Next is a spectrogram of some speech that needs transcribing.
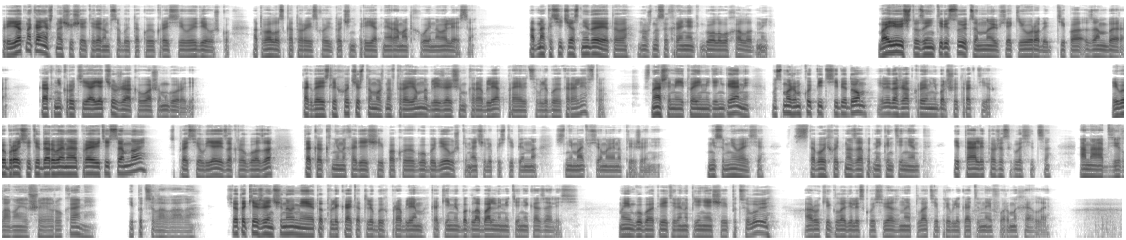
Приятно, конечно, ощущать рядом с собой такую красивую девушку, от волос которой исходит очень приятный аромат хвойного леса. Однако сейчас не до этого, нужно сохранять голову холодной. Боюсь, что заинтересуются мною всякие уроды типа Замбера. Как ни крути, а я чужак в вашем городе. Тогда, если хочешь, то можно втроем на ближайшем корабле отправиться в любое королевство. С нашими и твоими деньгами мы сможем купить себе дом или даже откроем небольшой трактир. «И вы бросите Дарвена и отправитесь со мной?» Спросил я и закрыл глаза, так как не находящие покоя губы девушки начали постепенно снимать все мое напряжение. «Не сомневайся, с тобой хоть на западный континент. Италия тоже согласится». Она обвела мою шею руками и поцеловала. Все-таки женщины умеют отвлекать от любых проблем, какими бы глобальными те ни казались. Мои губы ответили на пьянящие поцелуи, а руки гладили сквозь связанное платье привлекательные формы Хеллы.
